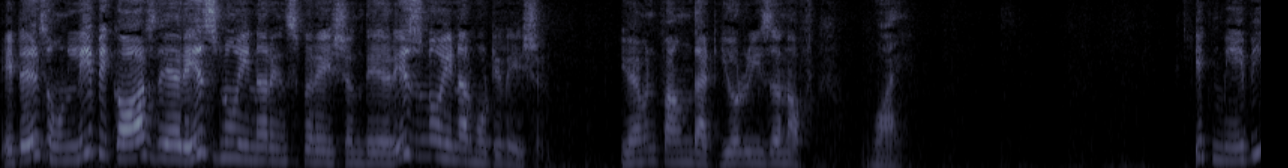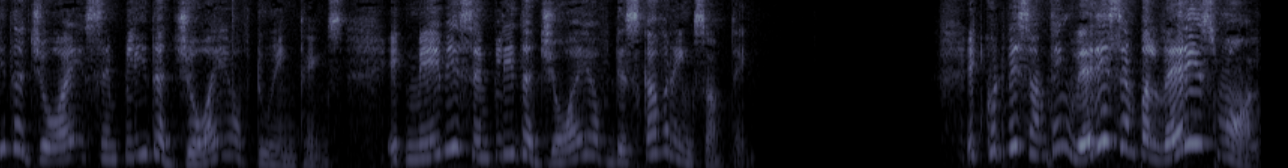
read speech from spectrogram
it is only because there is no inner inspiration there is no inner motivation you haven't found that your reason of why it may be the joy, simply the joy of doing things. It may be simply the joy of discovering something. It could be something very simple, very small.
